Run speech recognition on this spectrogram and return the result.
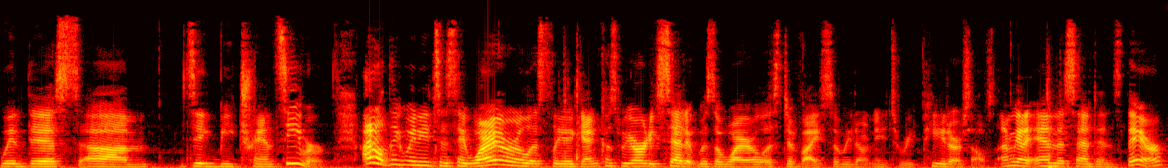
with this um, Zigbee transceiver. I don't think we need to say wirelessly again because we already said it was a wireless device, so we don't need to repeat ourselves. I'm going to end the sentence there.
